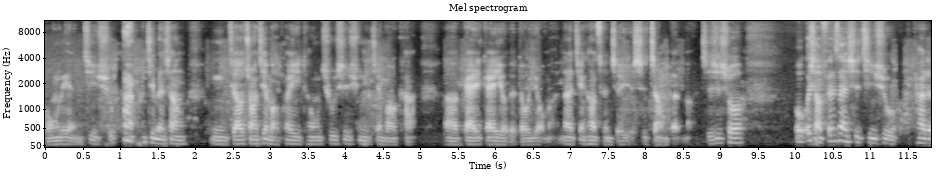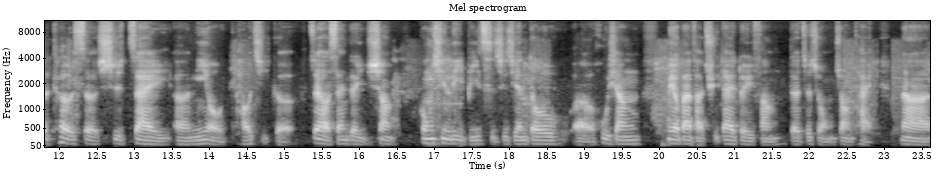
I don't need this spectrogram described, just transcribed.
红链技术。基本上，你只要装健保快易通，出示虚拟健保卡，呃，该该有的都有嘛。那健康存折也是账本嘛，只是说，我我想分散式技术它的特色是在呃，你有好几个，最好三个以上。公信力彼此之间都呃互相没有办法取代对方的这种状态，那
